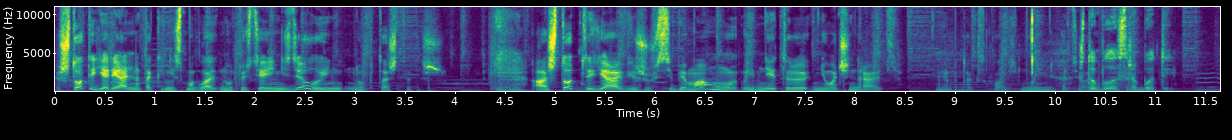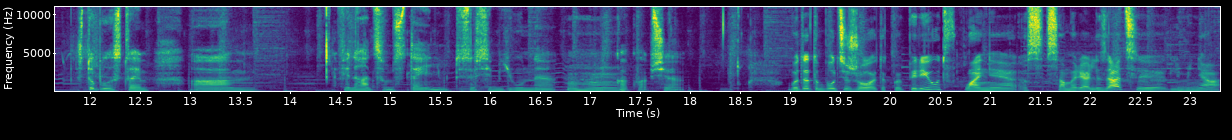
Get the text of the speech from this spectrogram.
Что-то я реально так и не смогла. Ну, то есть я и не сделала, и, ну, потому что это же а что-то я вижу в себе маму, и мне это не очень нравится. Я бы так сказала. Мне не хотелось. Что было с работой? Что было с твоим э, финансовым состоянием? Ты совсем юная. Угу. Как вообще? Вот это был тяжелый такой период в плане самореализации для меня.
